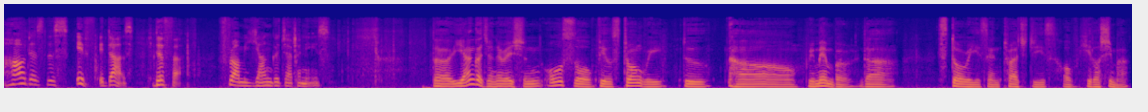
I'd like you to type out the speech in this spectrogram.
how does this, if it does, differ from younger Japanese? The younger generation also feels strongly to uh, remember the stories and tragedies of Hiroshima,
